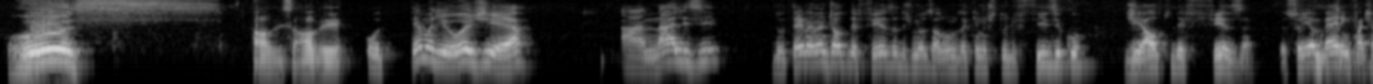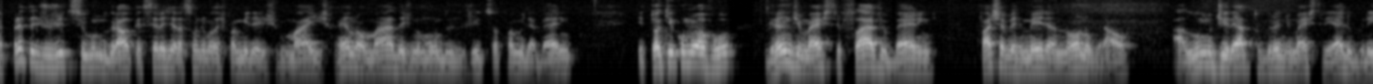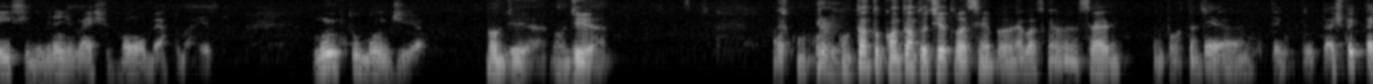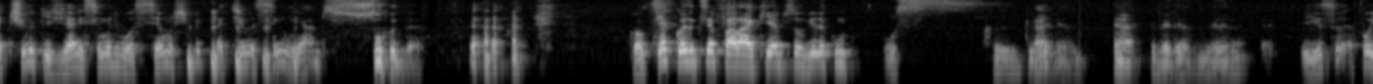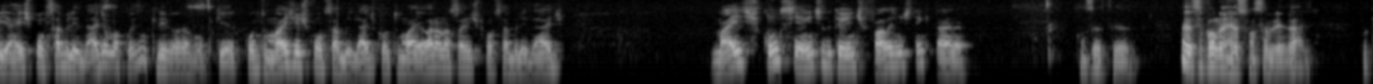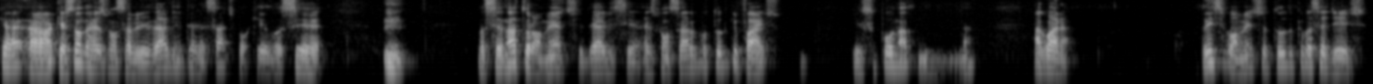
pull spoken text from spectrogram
Os... Salve, salve. O tema de hoje é a análise do treinamento de autodefesa dos meus alunos aqui no estúdio físico de autodefesa. Eu sou Ian Bering, faixa preta de Jiu-Jitsu segundo grau, terceira geração de uma das famílias mais renomadas no mundo do Jiu-Jitsu, a família Bering. E tô aqui com meu avô, grande mestre Flávio Bering, faixa vermelha nono grau, aluno direto do grande mestre Hélio Grace e do grande mestre João Alberto Barreto. Muito bom dia. Bom dia, bom dia. Mas com, com tanto, com tanto título assim, o negócio é sério. É importante. É, tem, a expectativa que gera em cima de você é uma expectativa assim absurda. Qualquer coisa que você falar aqui é absorvida com os. Que né? beleza. É, que beleza, beleza. Isso, pô, e a responsabilidade é uma coisa incrível, né, vô? Porque quanto mais responsabilidade, quanto maior a nossa responsabilidade, mais consciente do que a gente fala a gente tem que estar, né? Com certeza. Mas você falou em responsabilidade. Porque a, questão da responsabilidade é interessante, porque você, você naturalmente deve ser responsável por tudo que faz. Isso por. Né? Agora, principalmente tudo que você diz.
